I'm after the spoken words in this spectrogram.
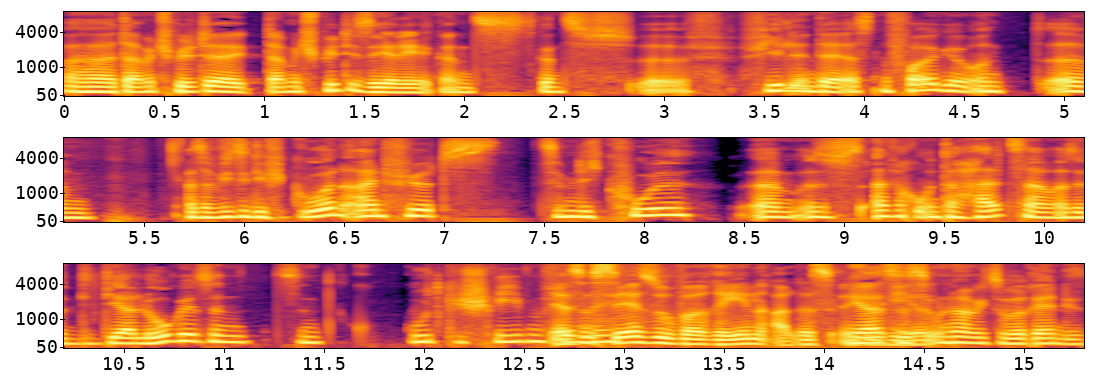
Äh, damit, spielt er, damit spielt die Serie ganz, ganz äh, viel in der ersten Folge und ähm, also wie sie die Figuren einführt, ist ziemlich cool. Ähm, es ist einfach unterhaltsam. Also die Dialoge sind, sind gut geschrieben. Ja, es ist ich. sehr souverän alles irgendwie. Ja, es ist unheimlich souverän. Die,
